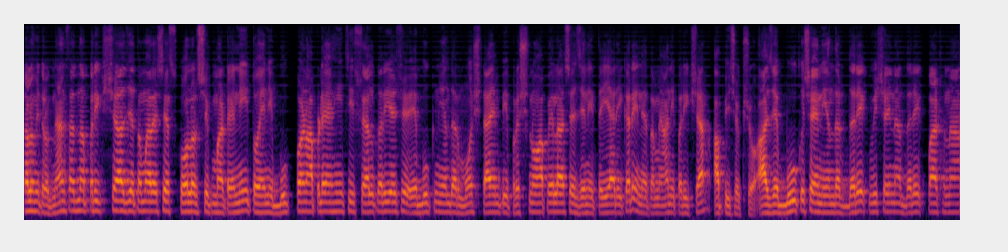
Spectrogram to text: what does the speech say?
ચાલો મિત્રો, જ્ઞાન સાધના પરીક્ષા જે તમારે છે સ્કોલરશિપ માટેની, તો એની બુક પણ આપણે અહીંથી સેલ કરીએ છીએ. એ બુકની અંદર મોસ્ટ આઈએમપી પ્રશ્નો આપેલા છે, જેની તૈયારી કરીને તમે આની પરીક્ષા આપી શકશો. આ જે બુક છે, એની અંદર દરેક વિષયના, દરેક પાઠના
